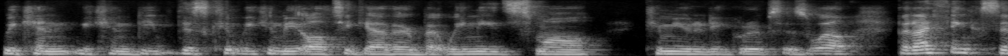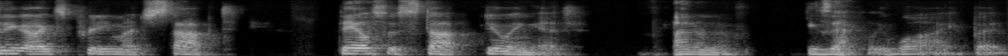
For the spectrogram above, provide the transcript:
we can, we can be, this can, we can be all together, but we need small community groups as well. But I think synagogues pretty much stopped. They also stopped doing it. I don't know exactly why, but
